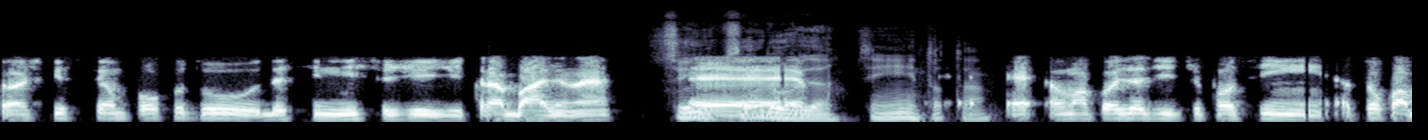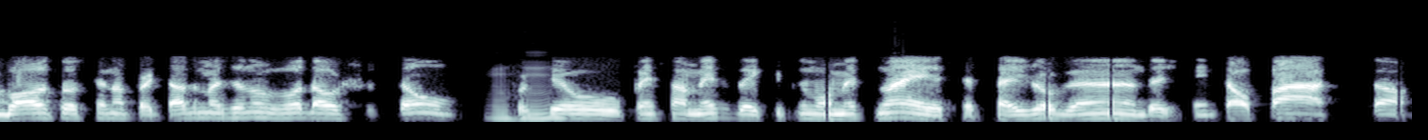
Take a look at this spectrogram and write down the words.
eu acho que isso tem um pouco do desse início de, de trabalho, né? Sim, é- sem dúvida. Sim, total. É é uma coisa de tipo assim, eu tô com a bola, eu tô sendo apertado, mas eu não vou dar o chutão, Uhum. porque o pensamento da equipe no momento não é esse, é sair jogando, é de tentar o passe e tal.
